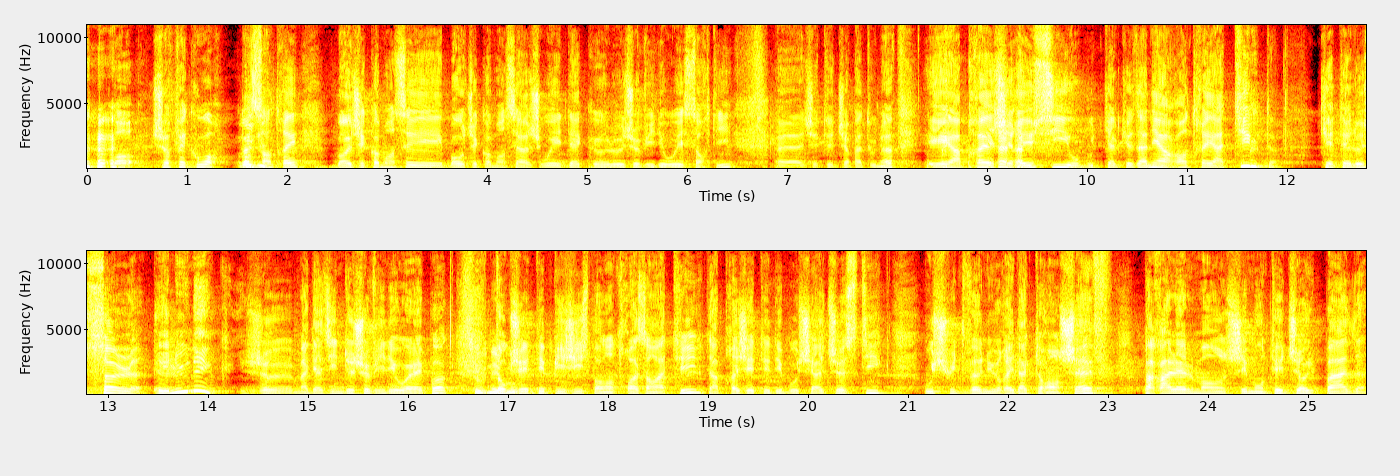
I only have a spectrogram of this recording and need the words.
Bon, je fais court, concentré. Bon, j'ai commencé, bon, j'ai commencé à jouer dès que le jeu vidéo est sorti. Euh, J'étais déjà pas tout neuf. Et après, j'ai réussi, au bout de quelques années, à rentrer à Tilt, qui était le seul et l'unique jeu, magazine de jeux vidéo à l'époque. Donc j'ai été pigiste pendant trois ans à Tilt. Après, j'ai été débauché à Joystick, où je suis devenu rédacteur en chef. Parallèlement, j'ai monté Joypad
